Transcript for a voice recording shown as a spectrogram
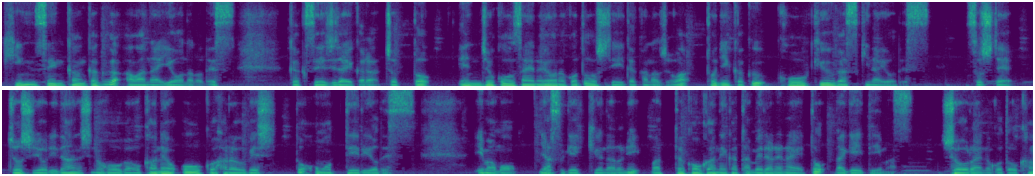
金銭感覚が合わないようなのです。学生時代からちょっと援助交際のようなことをしていた彼女は、とにかく高級が好きなようです。そして、女子より男子の方がお金を多く払うべし、と思っているようです。今も安月給なのに全くお金が貯められないと嘆いています。将来のことを考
